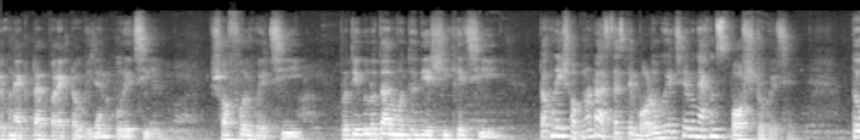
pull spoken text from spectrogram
যখন একটার পর একটা অভিযান করেছি, সফল হয়েছি, প্রতিকূলতার মধ্যে দিয়ে শিখেছি, তখন এই স্বপ্নটা আস্তে আস্তে বড় হয়েছে এবং এখন স্পষ্ট হয়েছে। তো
